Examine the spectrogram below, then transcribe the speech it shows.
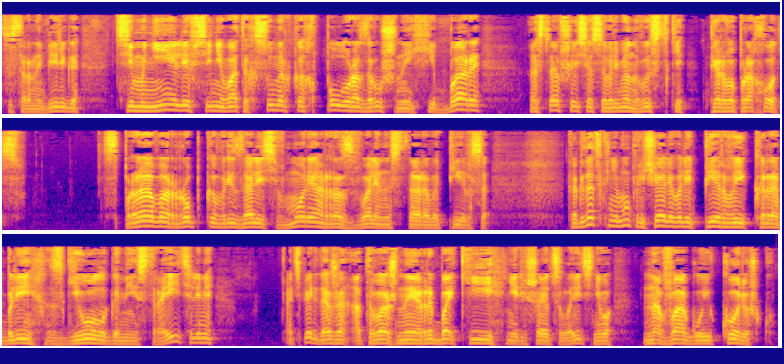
Со стороны берега темнели в синеватых сумерках полуразрушенные хибары — оставшиеся со времен выставки первопроходцев. Справа робко врезались в море развалины старого пирса. Когда-то к нему причаливали первые корабли с геологами и строителями, а теперь даже отважные рыбаки не решаются ловить с него навагу и корюшку.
